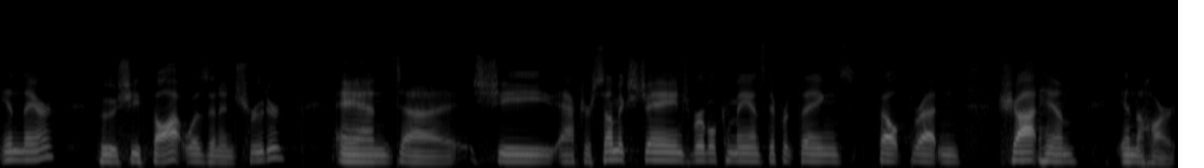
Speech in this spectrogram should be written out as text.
in there who she thought was an intruder. And uh, she, after some exchange, verbal commands, different things, felt threatened, shot him in the heart,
